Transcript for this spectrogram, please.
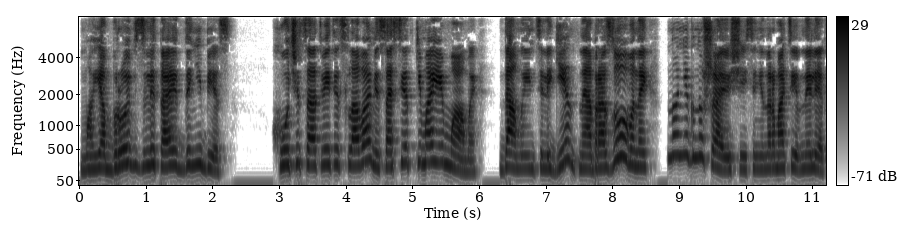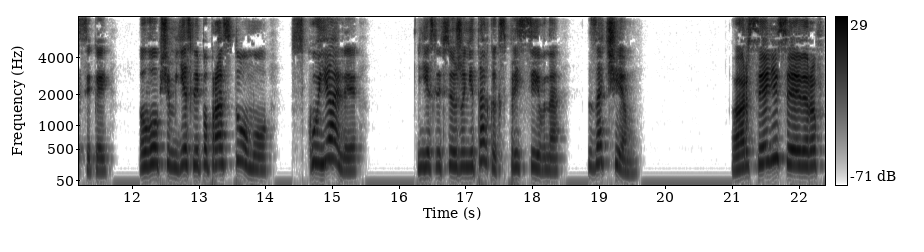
Моя бровь взлетает до небес. Хочется ответить словами соседки моей мамы, дамы интеллигентной, образованной, но не гнушающейся ненормативной лексикой. В общем, если по-простому «с хуя ли», если все же не так экспрессивно, зачем? Арсений Северов,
